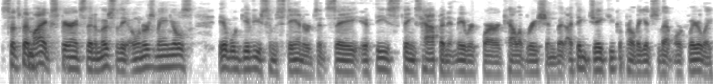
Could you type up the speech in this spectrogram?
So it's been my experience that in most of the owner's manuals, it will give you some standards that say if these things happen, it may require calibration. But I think Jake, you could probably get to that more clearly.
